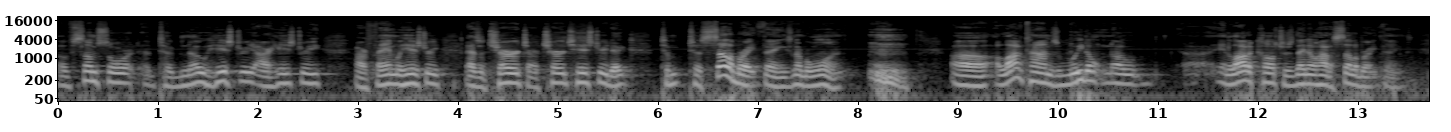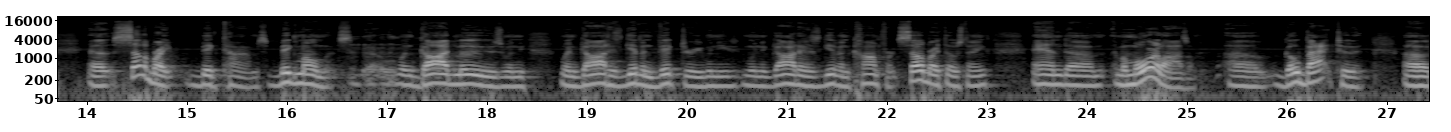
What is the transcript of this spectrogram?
of some sort uh, to know history, our history, our family history, as a church, our church history, to, to, to celebrate things, number one. uh, a lot of times we don't know. Uh, in a lot of cultures, they know how to celebrate things. Uh, celebrate big times, big moments, uh, when God moves, when when God has given victory, when you when God has given comfort. Celebrate those things and um, memorialize them. Uh, go back to it. Uh,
